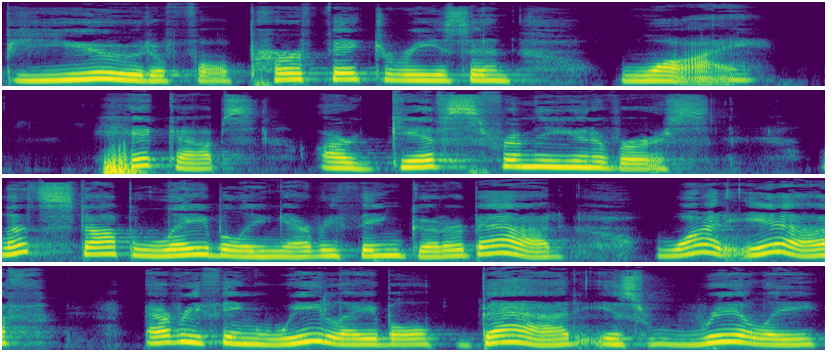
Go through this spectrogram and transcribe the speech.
beautiful, perfect reason why. Hiccups are gifts from the universe. Let's stop labeling everything good or bad. What if everything we label bad is really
